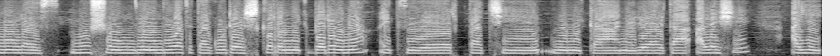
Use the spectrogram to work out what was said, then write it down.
nola ez musu handi handi bat eta gure eskerronik beroena, aitziber, patxi, monika, nerea eta alexi, haiei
